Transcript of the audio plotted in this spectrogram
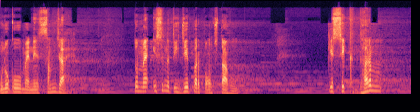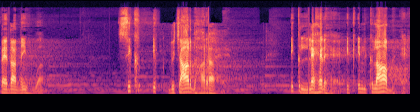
उनको मैंने समझा है तो मैं इस नतीजे पर पहुँचता हूँ कि सिख धर्म पैदा नहीं हुआ। सिख एक विचारधारा है, एक लहर है, एक इनकलाब है।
